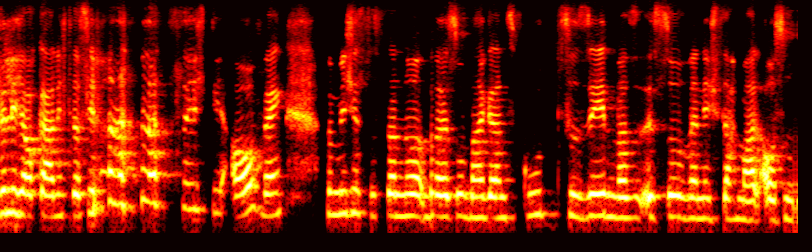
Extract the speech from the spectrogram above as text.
will ich auch gar nicht, dass jemand anders sich die aufhängt. Für mich ist es dann nur so mal ganz gut zu sehen, was es ist so, wenn ich, sag mal, aus dem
